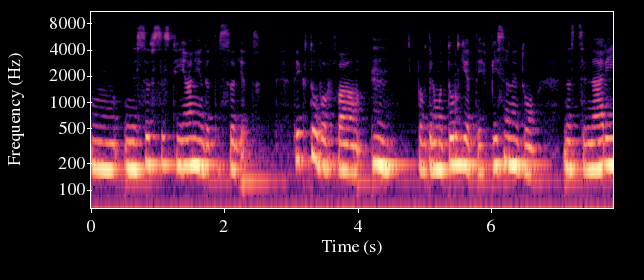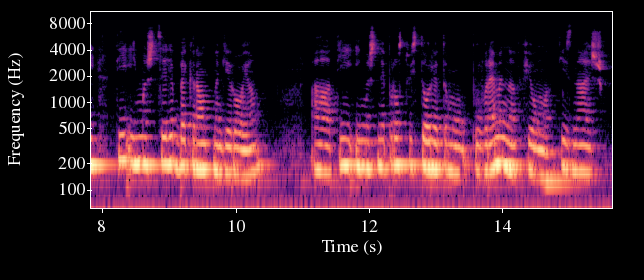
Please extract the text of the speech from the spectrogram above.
м- не са в състояние да те съдят. Тъй като в, а, в драматургията и в писането на сценарий ти имаш целият бекграунд на героя, а, ти имаш не просто историята му по време на филма, ти знаеш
